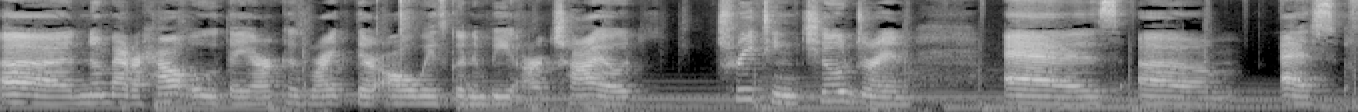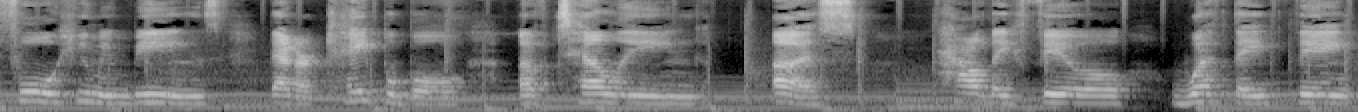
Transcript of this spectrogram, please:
uh, no matter how old they are because right they're always going to be our child treating children as um, as full human beings that are capable of telling us how they feel what they think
